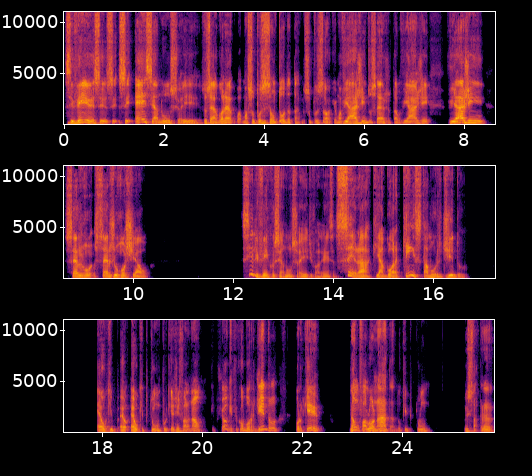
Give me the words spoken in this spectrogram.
se vem esse, se, se, é esse anúncio aí, agora é uma suposição toda, tá? Uma suposição, aqui é uma viagem do Sérgio, tá? Viagem, viagem Sérgio, Sérgio Rochial. Se ele vem com esse anúncio aí de Valência, será que agora quem está mordido é o, que, é, é o Kiptum? Porque a gente fala, não, Kipchoge ficou mordido porque não falou nada do Kiptum no Instagram.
